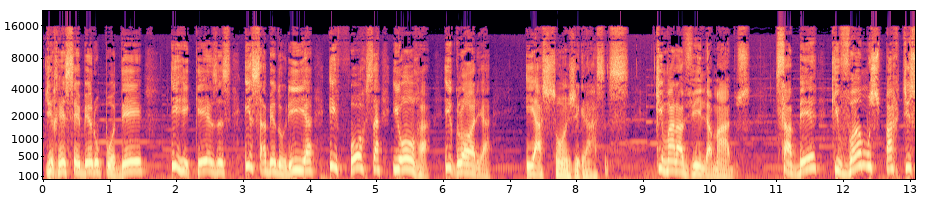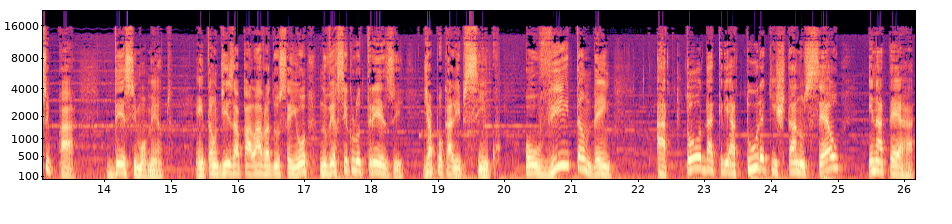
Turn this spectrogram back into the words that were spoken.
de receber o poder e riquezas e sabedoria e força e honra e glória e ações de graças. Que maravilha, amados, saber que vamos participar desse momento. Então diz a palavra do Senhor no versículo 13 de Apocalipse 5: Ouvi também a toda criatura que está no céu e na terra,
